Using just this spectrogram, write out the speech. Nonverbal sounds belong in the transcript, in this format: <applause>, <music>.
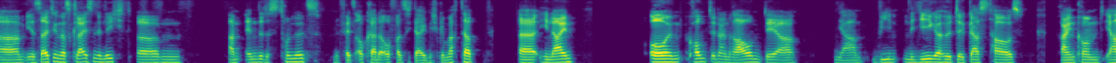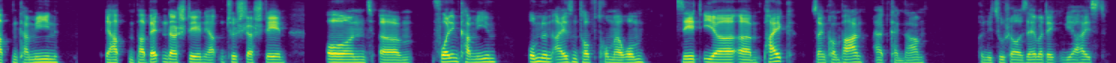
Ähm, ihr seid in das gleißende Licht ähm, am Ende des Tunnels. Mir fällt es auch gerade auf, was ich da eigentlich gemacht habe. Äh, hinein und kommt in einen Raum, der ja wie eine Jägerhütte, Gasthaus reinkommt. Ihr habt einen Kamin, ihr habt ein paar Betten da stehen, ihr habt einen Tisch da stehen und ähm, vor dem Kamin um einen Eisentopf drumherum seht ihr ähm, Pike, sein Kompan, er hat keinen Namen. Können die Zuschauer selber denken, wie er heißt.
